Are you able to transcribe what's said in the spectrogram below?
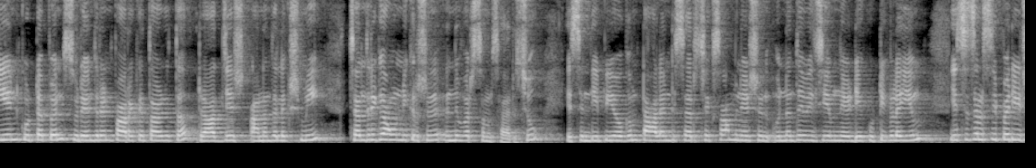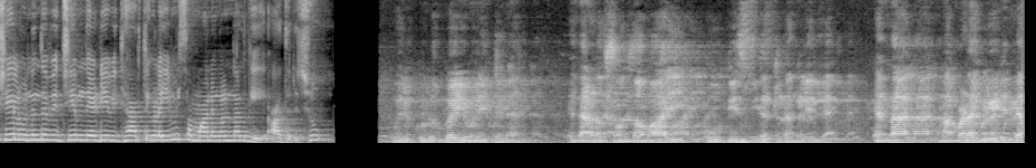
T N Kuttappan Surendran Parakkathazhath Rajesh Ananthalakshmi Chandrika Unnikrishnan എന്നിവർ സംസാരിച്ചു. എസ് എൻ ഡി പി യോഗം ടാലന്റ് സെർച്ച് എക്സാമിനേഷൻ ഉന്നത വിജയം നേടിയ കുട്ടികളെയും എസ് എസ് എൽ സി പരീക്ഷയിൽ ഉന്നത വിജയം നേടിയ വിദ്യാർത്ഥികളെയും സമ്മാനങ്ങൾ നൽകി. ആദരിച്ചു. ഒരു കുടുംബ യൂണിറ്റിന് എന്താണ് സ്വന്തമായി ഓഫീസ് കെട്ടിടങ്ങളില്ല. എന്നാൽ നമ്മുടെ വീടിന്റെ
